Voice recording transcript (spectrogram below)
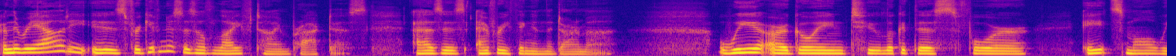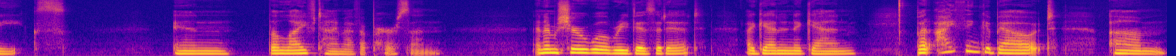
And the reality is, forgiveness is a lifetime practice, as is everything in the Dharma we are going to look at this for eight small weeks in the lifetime of a person. And I'm sure we'll revisit it again and again. But I think about um,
